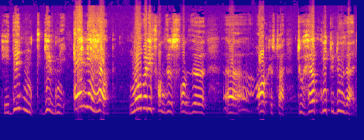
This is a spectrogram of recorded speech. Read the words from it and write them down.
He didn't give me any help, nobody from, this, from the uh, orchestra to help me to do that.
